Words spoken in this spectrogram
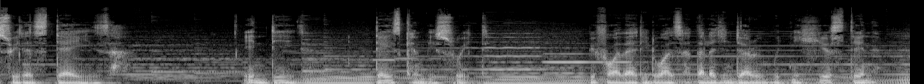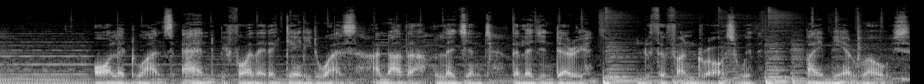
Sweetest days. Indeed, days can be sweet. Before that, it was the legendary Whitney Houston, All at Once, and before that, again, it was another legend, the legendary Luther Vandross with Buy Me a Rose.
